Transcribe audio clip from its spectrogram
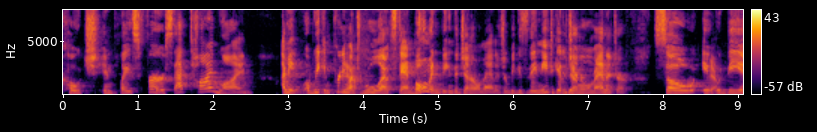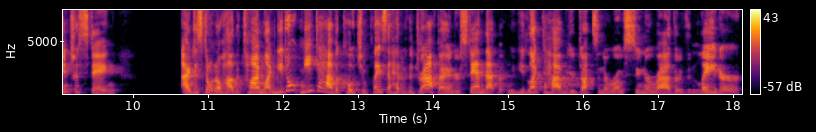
coach in place first, that timeline, I mean, uh, we can pretty yeah. much rule out Stan Bowman being the general manager because they need to get a yeah. general manager. So it yeah. would be interesting I just don't know how the timeline. You don't need to have a coach in place ahead of the draft. I understand that, but you'd like to have your ducks in a row sooner rather than later.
